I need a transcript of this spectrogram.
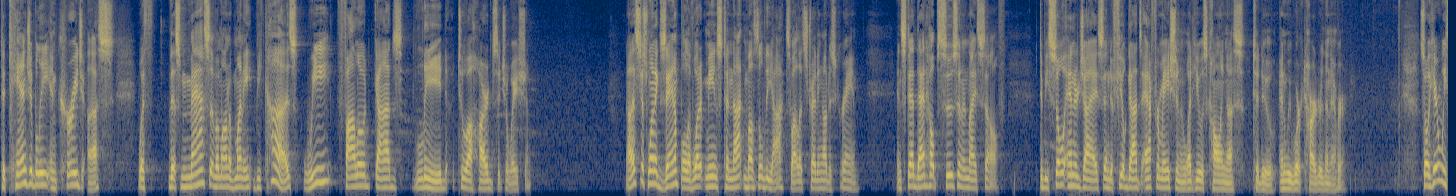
to tangibly encourage us with this massive amount of money because we followed God's lead to a hard situation. Now, that's just one example of what it means to not muzzle the ox while it's treading out his grain. Instead, that helps Susan and myself to be so energized and to feel God's affirmation in what He was calling us to do, and we worked harder than ever. So here we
